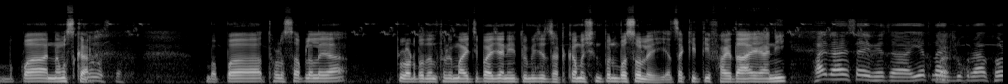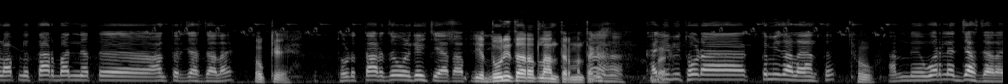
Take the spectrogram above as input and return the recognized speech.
बाप्पा नमस्कार. बाप्पा थोडंसं आपल्याला या प्लॉटबद्दल थोडी माहिती पाहिजे आणि तुम्ही जे झटका मशीन पण बसवलं आहे याचा किती फायदा आहे आणि फायदा आहे साहेब ह्याचा येत नाही डुकरा. थोडं आपलं तार बांधण्यात अं, अंतर जास्त झालाय. ओके. थोडं तार जवळ घ्यायची आता आपली. या दोन्ही तारातलं अंतर म्हणता हा, का? हा. खाली बी थोडा कमी झालाय अंतर. हो. आणि वरल्यात जास्त झाला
